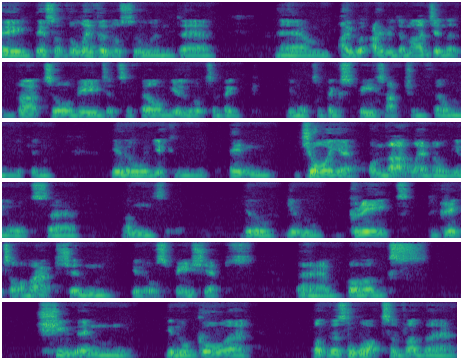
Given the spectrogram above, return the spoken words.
uh, they're sort of 11 or so. And uh, um, I, w- I would imagine at that sort of age, it's a film, you know, it's a big, you know, it's a big space action film. And you can, you know, you can enjoy it on that level, you know, it's, uh, and, you know, you know, great, great sort of action, you know, spaceships, uh, bugs, shooting, you know, gore. But there's lots of other,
